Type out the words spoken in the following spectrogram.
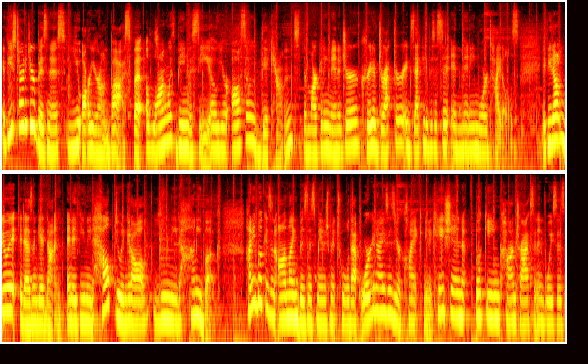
If you started your business, you are your own boss, but along with being the CEO, you're also the accountant, the marketing manager, creative director, executive assistant, and many more titles. If you don't do it, it doesn't get done. And if you need help doing it all, you need Honeybook. Honeybook is an online business management tool that organizes your client communication, booking, contracts, and invoices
